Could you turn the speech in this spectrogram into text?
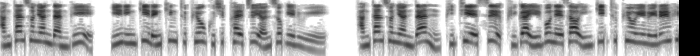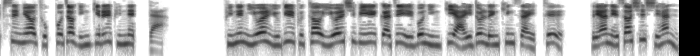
방탄소년단 B 1 인기 랭킹 투표 98주 연속 1위. 방탄소년단 BTS B가 일본에서 인기 투표 1위를 휩쓸며 독보적 인기를 빛냈다. B는 2월 6일부터 2월 12일까지 일본 인기 아이돌 랭킹 사이트 레안에서 실시한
